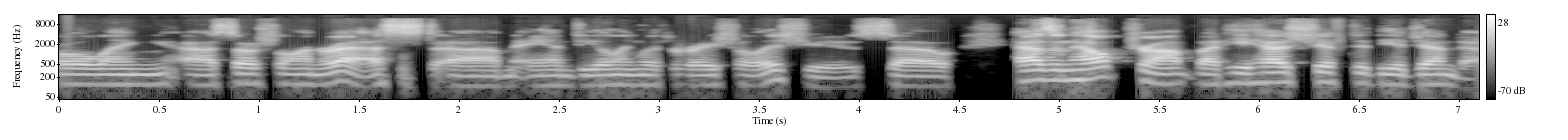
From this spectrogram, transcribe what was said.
controlling uh, social unrest um, and dealing with racial issues. So hasn't helped Trump, but he has shifted the agenda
